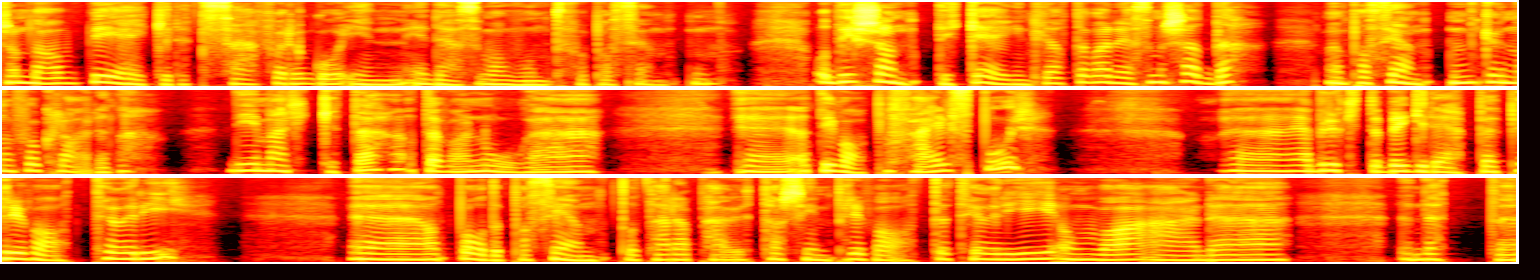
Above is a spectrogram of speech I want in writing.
som da vegret seg for å gå inn i det som var vondt for pasienten. Og de skjønte ikke egentlig at det var det som skjedde, men pasienten kunne forklare det. De merket det, at det var noe eh, At de var på feil spor. Eh, jeg brukte begrepet privat teori. Eh, at både pasient og terapeut har sin private teori om hva er det dette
